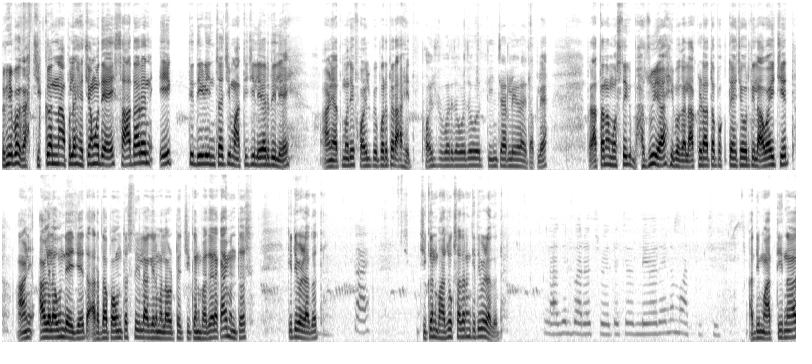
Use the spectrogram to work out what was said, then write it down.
तर हे बघा चिकन आपलं ह्याच्यामध्ये आहे. साधारण एक ते दीड इंचाची मातीची लेअर दिली आहे. आणि आतमध्ये फॉईल पेपर तर आहेत. फॉईल पेपर जवळजवळ तीन चार लेअर आहेत आपल्या. तर आता ना मस्त भाजूया ही बघा लाकडं आता फक्त ह्याच्यावरती लावायची आहेत आणि आग लावून द्यायची आहेत. अर्धा पाऊन तास तरी लागेल मला वाटतं. चिकन भाजायला काय म्हणतंस? किती वेळ लागत? काय? चिकन भाजूक साधारण किती वेळ लागत? लागेल बराच वेळ. त्याच्यावर लेअर आहे ना मातीची. आधी माती ना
